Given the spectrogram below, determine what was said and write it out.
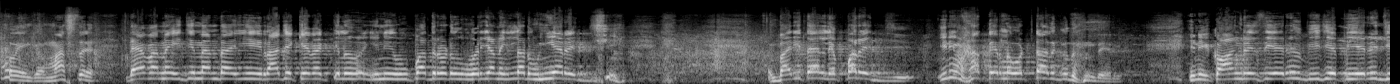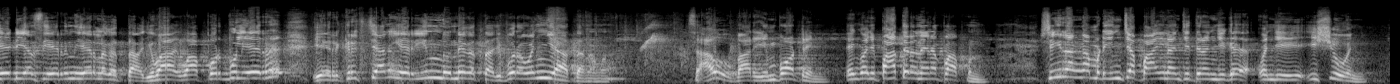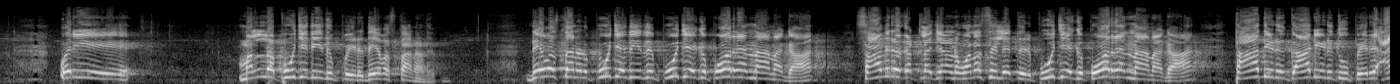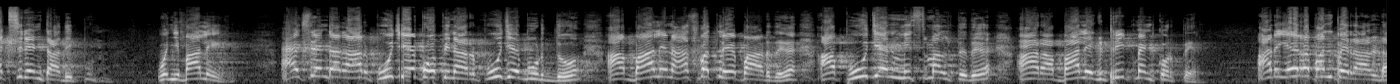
ಅವು ಹಿಂಗೆ, ಮಸ್ತ್. ದೇವನ ಇಜ್ಜಿಂದಂಡ ಈ ರಾಜಕೀಯ ವ್ಯಕ್ತಿಲು, ಇನಿ ಉಪದ್ರೋಡು ಒರಿಯನ ಇಲ್ಲಡು ಉನಿಯರೆಜ್ಜಿ. ಬರಿತ ಲೆಪ್ಪರೆಜ್ಜಿ ಇನಿ ಮಾತೆರ್ಲ ಒಟ್ಟಾದ ಕುದುಂದೇರು. ಇನಿ ಕಾಂಗ್ರೆಸ್ ಏರು ಬಿ ಜೆ ಪಿ ಏರು, ಜೆ ಡಿ ಎಸ್ ಏರು ಏರ್ಲ ಗೊತ್ತಾಜಿ. ವಾ ವಾ, ಪೊರ್ಬುಲ್ ಏರು ಏರು ಕ್ರಿಶ್ಚಿಯನ್ ಏರು ಹಿಂದುಂದೇ ಗೊತ್ತಾಜಿ. ಪೂರ ಒಂಜಿ ಆತ ನಮ್ಮ ಸಾವು ಬಾರಿ ಇಂಪಾರ್ಟೆಂಟ್ ಹೆಂಗೆ ಒಂಜಿ ಪಾತ್ರ ನೆನಪಾಪುನ್ ಶ್ರೀರಂಗಮ್ಮಡಿ ಇಂಚ ಪಾಯಿನ ಅಂಚಿತ್ತಿನ ಒಂಜಿಗೆ ಒಂಜಿ ಇಶ್ಯೂ ಒಂಜಿ ಒರಿ ಮಲ್ಲ ಪೂಜೆ ದೀದು ಉಪ್ಪೇರು ದೇವಸ್ಥಾನ ದೇವಸ್ಥಾನದ ಪೂಜೆ ದೀದು ಪೂಜೆಗೆ ಪೋರೆನ್ನಾನಾಗ ಸಾವಿರ ಗಟ್ಲ ಜನ ಒನಸಿಲೆತ್ತರು ಪೂಜೆಗೆ ಪೋರೆನ್ನಾನಾಗ ತಾದಿಡು ಗಾಡಿಡು ತೂಪೇರು ಆಕ್ಸಿಡೆಂಟ್ ಆದಿಪ್ಪು ಒಂಜಿ ಬಾಲೆ ಆಕ್ಸಿಡೆಂಟ್ ಆರ್ ಪೂಜೆ ಪೋಪಿನಾರ್ ಪೂಜೆ ಬುಡ್ದು, ಆ ಬಾಲೆನ ಆಸ್ಪತ್ರೆ ಪಾಡ್ದು, ಆ ಪೂಜೆನ ಮಿಸ್ ಮಲ್ತದು, ಆರ್ ಆ ಬಾಲೆಗೆ ಟ್ರೀಟ್ಮೆಂಟ್ ಕೊರ್ಪೇರ್ ಆಡ ಏರ ಪನ್ಪೇರ ಆಲ್ಡ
